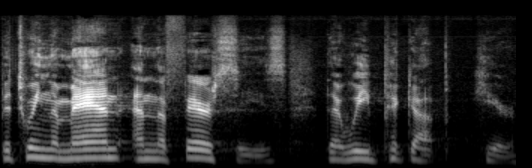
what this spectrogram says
between the man and the Pharisees that we pick up here.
